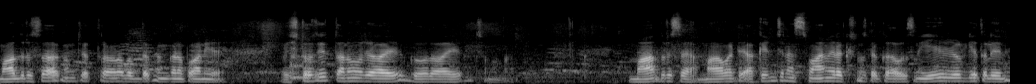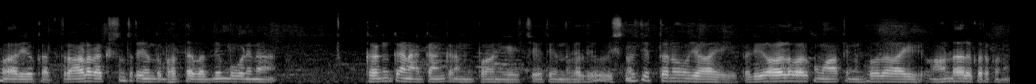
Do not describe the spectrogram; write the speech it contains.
మాదృశా కంచత్రాణ బద్ధ కంకణపాణియే విష్ణుతిత్తనోజాయ గోదాయ నిత్యమంగళం మాదృశ మా వంటి అకించిన స్వామి రక్షించడానికి కావలసిన ఏ యోగ్యత లేని వారి యొక్క త్రాళ రక్షించడం ఎందు భర్త వర్ధింపబడిన కంకణ కంకణం పాణి చేతి ఎందుకలదు విష్ణు చిత్తను జాయి పెరిగాళ్ళ వరకు మాతను గోదాయి ఆండాల కొరకును.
